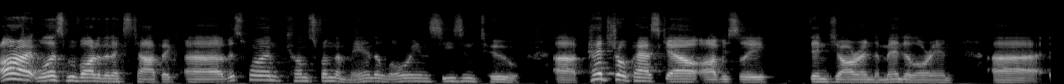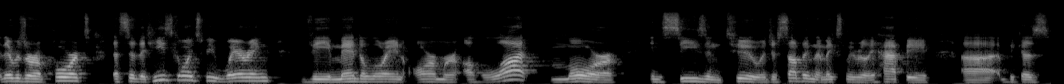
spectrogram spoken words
All right, well, let's move on to the next topic. Uh, this one comes from The Mandalorian Season 2. Uh, Pedro Pascal, obviously, Din Djarin, The Mandalorian. Uh, there was a report that said that he's going to be wearing the Mandalorian armor a lot more in Season 2, which is something that makes me really happy uh, because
